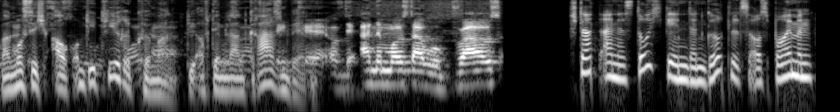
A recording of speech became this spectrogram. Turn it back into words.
Man muss sich auch um die Tiere kümmern, die auf dem Land grasen werden. Statt eines durchgehenden Gürtels aus Bäumen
